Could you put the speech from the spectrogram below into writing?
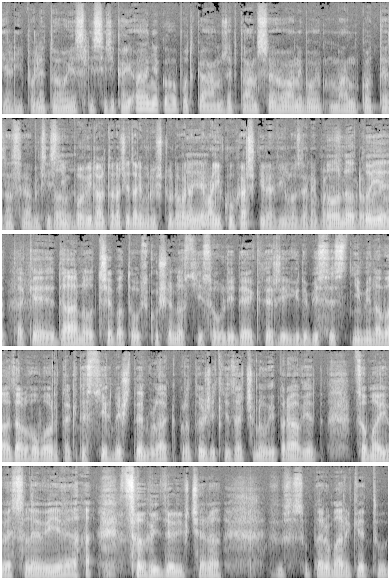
dělí podle toho, jestli si říkají, a někoho potkám, zeptám se ho, anebo mám kote zase, abych si s ním no. povídal, to radši tady budu studovat, jaké mají kuchařky ve výloze nebo něco Ono to je také dáno třeba tou zkušeností. Jsou lidé, kteří, kdyby se s nimi navázal hovor, tak nestihneš ten vlak, protože ti začnou vyprávět, co mají ve slevě a co viděli včera v supermarketu.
